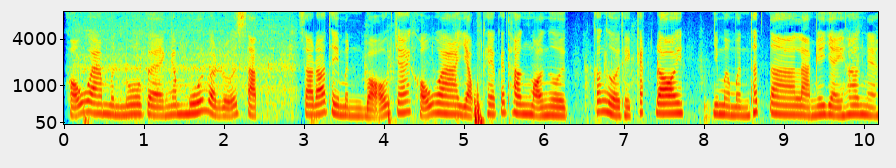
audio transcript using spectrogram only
Khổ qua mình mua về ngâm muối và rửa sạch. Sau đó thì mình bổ trái khổ qua dọc theo cái thân mọi người. Có người thì cắt đôi, nhưng mà mình thích à, làm như vậy hơn nè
